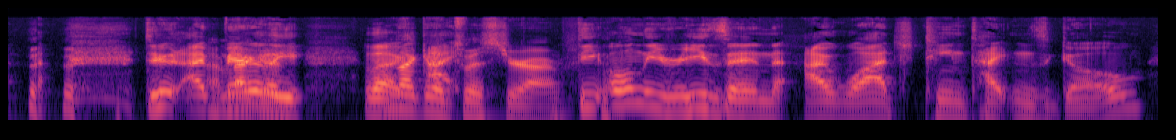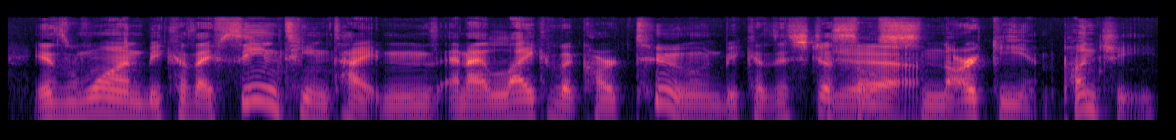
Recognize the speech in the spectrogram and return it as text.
Dude, I I'm not barely gonna- look. I'm not gonna I- twist your arm. The only reason I watch Teen Titans Go is one because I've seen Teen Titans and I like the cartoon because it's just Yeah. so snarky and punchy.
